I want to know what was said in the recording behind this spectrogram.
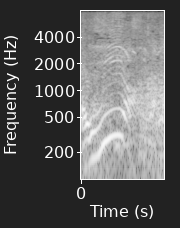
哎呀。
